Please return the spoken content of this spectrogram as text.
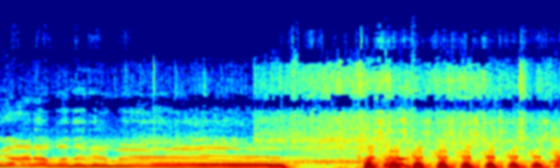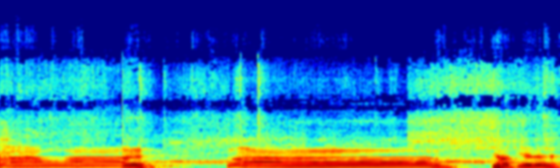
yeni arabalarımız. Kaç kaç kaç kaç kaç kaç kaç kaç. Allah! Aa! Yat yere.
